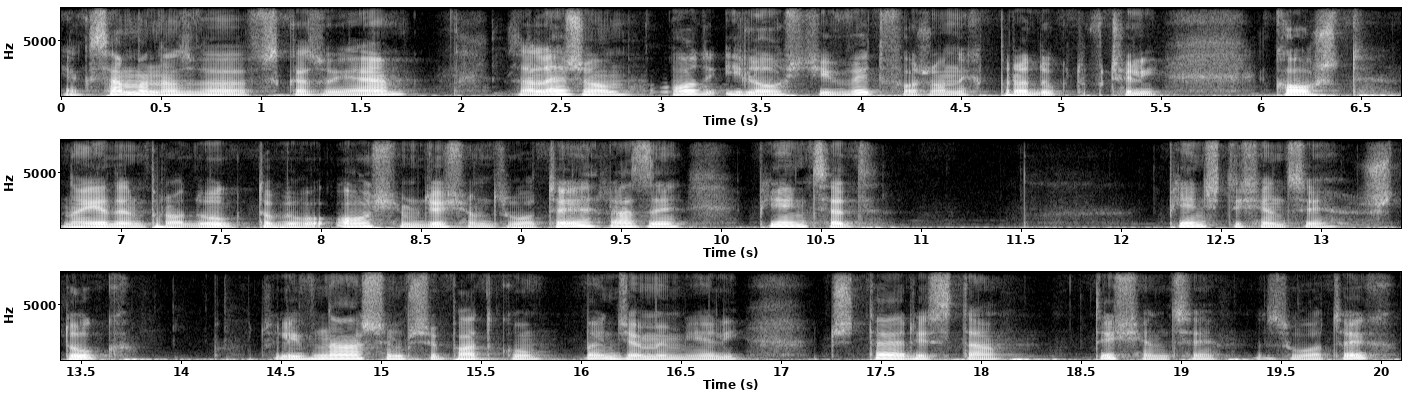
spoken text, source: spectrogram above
Jak sama nazwa wskazuje, zależą od ilości wytworzonych produktów, czyli koszt na jeden produkt to było 80 zł razy 500 5000 sztuk, czyli w naszym przypadku będziemy mieli 400 tysięcy złotych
